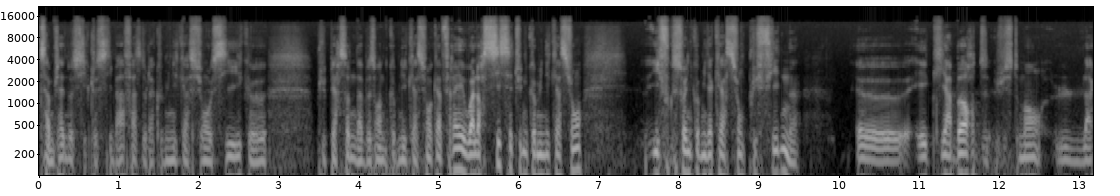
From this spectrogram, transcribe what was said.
ça me gêne aussi que le CIBA fasse de la communication aussi, que plus personne n'a besoin de communication au Cap Ferret. Ou alors, si c'est une communication, il faut que ce soit une communication plus fine euh, et qui aborde justement la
